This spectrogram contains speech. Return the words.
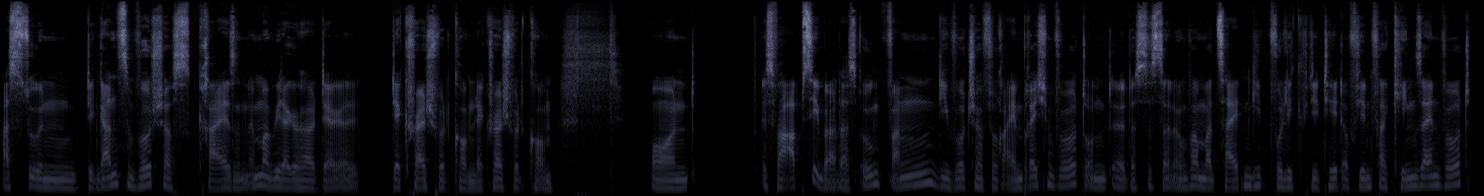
hast du in den ganzen Wirtschaftskreisen immer wieder gehört, der, der Crash wird kommen, der Crash wird kommen. Und es war absehbar, dass irgendwann die Wirtschaft auch einbrechen wird und äh, dass es dann irgendwann mal Zeiten gibt, wo Liquidität auf jeden Fall King sein wird.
